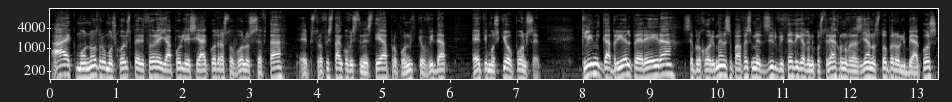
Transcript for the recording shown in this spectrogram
ΑΕΚ μονόδρομος χωρίς περιθώρια για απώλειες η ΑΕΚ κόντρα στο Βόλο στις 7. Επιστροφή Στάνκοβι στην Εστία, προπονήθηκε ο Βίντα, έτοιμος και ο Πόνσε. Κλείνει Γκαμπριέλ Περέιρα σε προχωρημένες επαφές με Τζιλ Βιθέδη για τον 23χρονο Βραζιλιάνο στόπερ Ολυμπιακός.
